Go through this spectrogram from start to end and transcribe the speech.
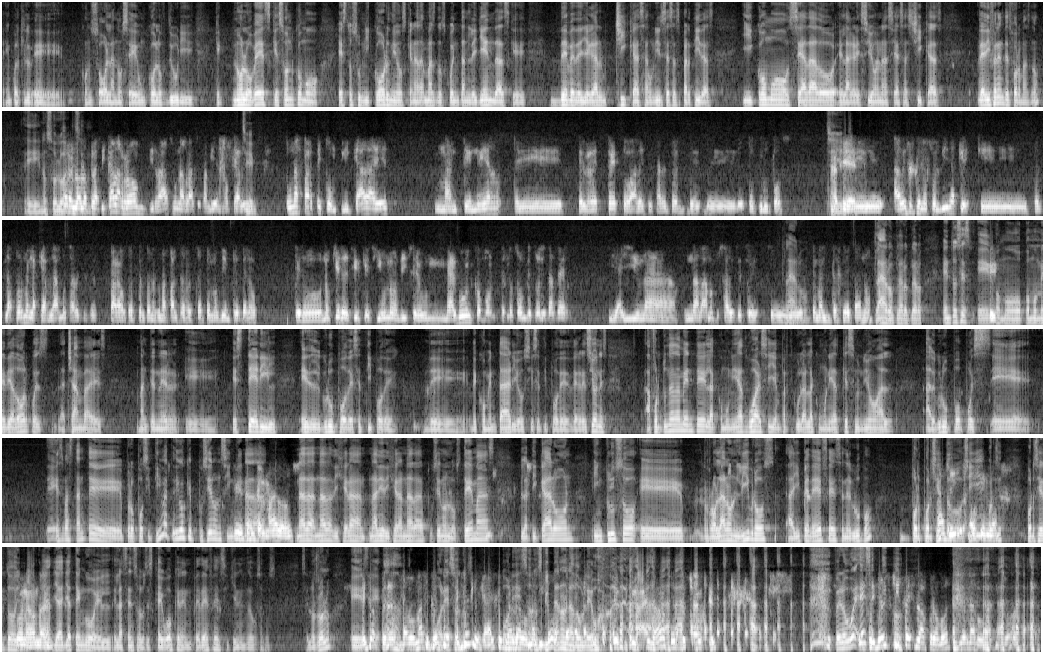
en cualquier eh, consola, no sé, un Call of Duty, que no lo ves, que son como estos unicornios que nada más nos cuentan leyendas, que debe de llegar chicas a unirse a esas partidas, y cómo se ha dado la agresión hacia esas chicas de diferentes formas, ¿no? Eh, no solo Bueno, nos lo platicaba Rob y Raz, un abrazo también, ¿no? Que a veces Sí. una parte complicada es mantener eh, el respeto a veces adentro de, de- de estos grupos. Sí. Así es. Eh, a veces se nos olvida que, que pues la forma en la que hablamos a veces es para otras personas una falta de respeto, no siempre, pero pero no quiere decir que si uno dice un albur como los hombres sueles hacer y hay una, una dama, pues a veces se, se, Claro. se malinterpreta, ¿no? Claro, claro, claro. Entonces, eh, Sí. como, como mediador, pues la chamba es mantener eh, estéril el grupo de ese tipo de, de- de comentarios y ese tipo de, de agresiones. Afortunadamente, la comunidad Warsi, y en particular la comunidad que se unió al, al grupo, pues eh, es bastante propositiva. Te digo que pusieron sin que Sí, nada calmados. nada, nada dijera, nadie dijera nada, pusieron los temas, platicaron, incluso eh, rolaron libros, ahí PDFs en el grupo. Por, por cierto, sí? sí, por, por cierto, ya, ya, ya tengo el, el ascenso de los Skywalker en PDF, si quieren luego se los, se los rolo. Eso, Este, pero, Davomático, por eso- eso eso nos, es legal, señor por eso nos quitaron la W. Pero El ese señor tipo, Chiffet lo aprobó, señor Davomático.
